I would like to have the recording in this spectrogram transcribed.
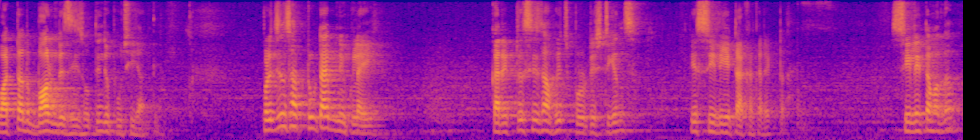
वाटर बॉर्न डिज़ीज़ होती हैं जो पूछी जाती है। Presence of two type nuclei characteristics of which protistans ये सीलिएटा का करेक्टर है। सीलेटा मतलब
